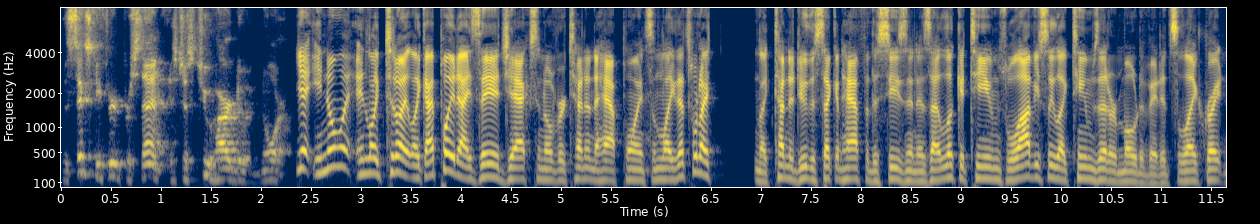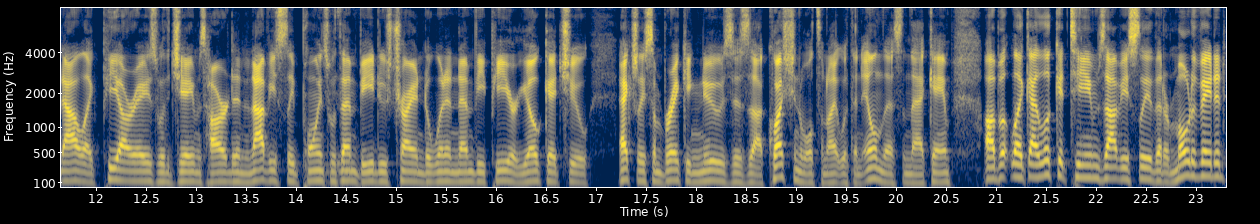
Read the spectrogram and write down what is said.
the 63% is just too hard to ignore. Yeah, you know what? And like tonight, like I played Isaiah Jackson over 10 and a half points. And like that's what I like tend to do the second half of the season is I look at teams, well, obviously like teams that are motivated. So like right now, like PRAs with James Harden and obviously points with Embiid who's trying to win an MVP or Jokic who actually some breaking news is uh, questionable tonight with an illness in that game. Uh, but like I look at teams obviously that are motivated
